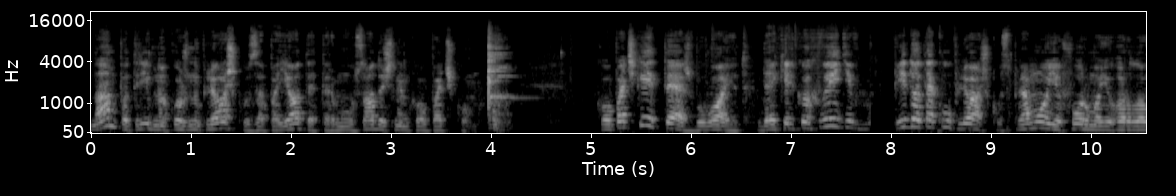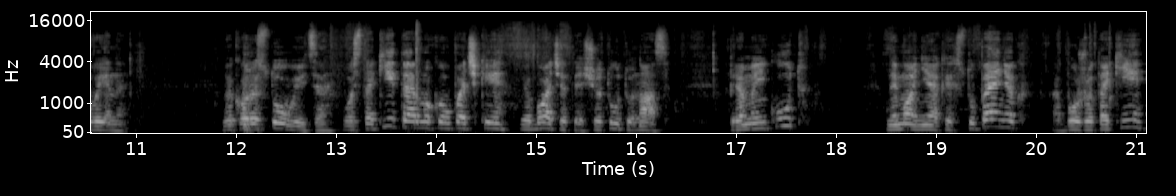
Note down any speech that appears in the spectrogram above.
нам потрібно кожну пляшку запаяти термоусадочним ковпачком. Ковпачки теж бувають декількох видів. Під отаку пляшку з прямою формою горловини використовуються ось такі термоковпачки. Ви бачите, що тут у нас прямий кут, нема ніяких ступеньок або ж отакі.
